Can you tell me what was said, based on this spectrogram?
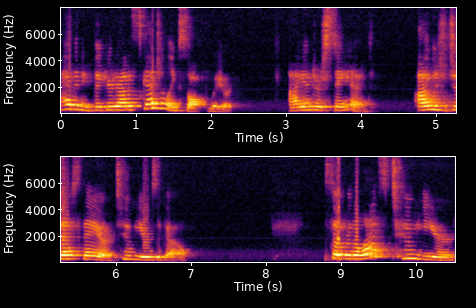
I haven't even figured out a scheduling software. I understand. I was just there two years ago. So for the last two years,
